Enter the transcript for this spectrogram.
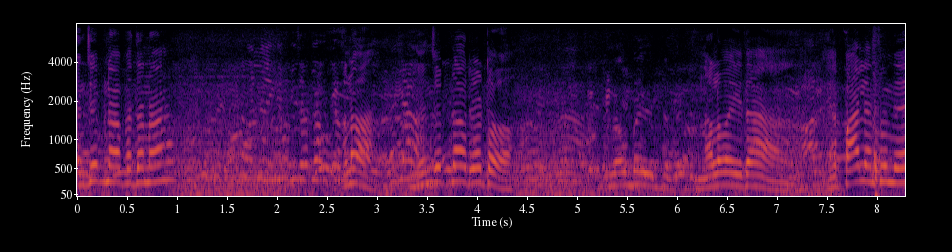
ఏం చెప్పినా పెద్దనా అన్నా ఏం చెప్పినా రేటు? నలభై ఐదా? పాలు ఎంత ఉంది?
